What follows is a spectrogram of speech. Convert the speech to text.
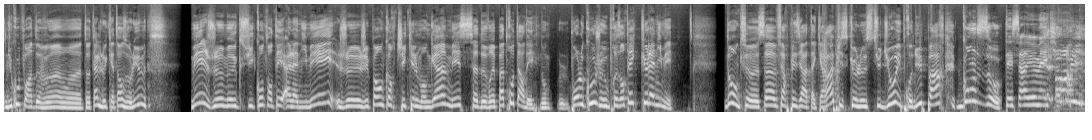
du coup, pour un, un- un total de 14 volumes. Mais je me suis contenté à l'animé, je j'ai pas encore checké le manga, mais ça devrait pas trop tarder. Donc pour le coup, je vais vous présenter que l'animé. Donc euh, ça va faire plaisir à Takara puisque le studio est produit par Gonzo. T'es sérieux, mec Oh oui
